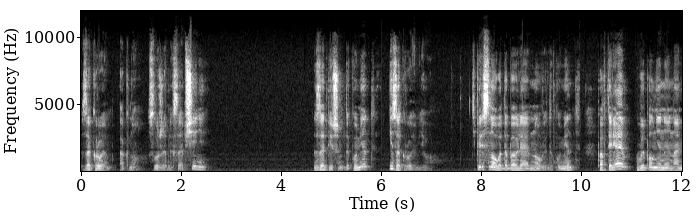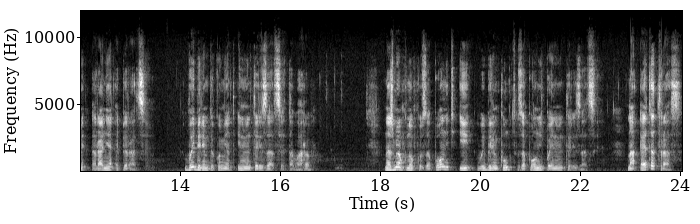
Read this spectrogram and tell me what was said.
Закроем окно служебных сообщений, запишем документ и закроем его. Теперь снова добавляем новый документ, повторяем выполненные нами ранее операции. Выберем документ «Инвентаризация товаров». Нажмем кнопку «Заполнить» и выберем пункт «Заполнить по инвентаризации». На этот раз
